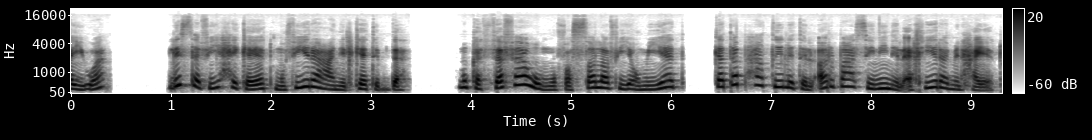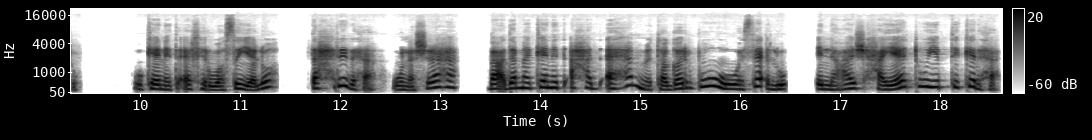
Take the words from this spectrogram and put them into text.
أيوة لسه في حكايات مثيرة عن الكاتب ده مكثفة ومفصلة في يوميات كتبها طيلة الأربع سنين الأخيرة من حياته وكانت آخر وصية له تحريرها ونشرها بعدما كانت أحد أهم تجاربه ووسائله اللي عاش حياته يبتكرها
